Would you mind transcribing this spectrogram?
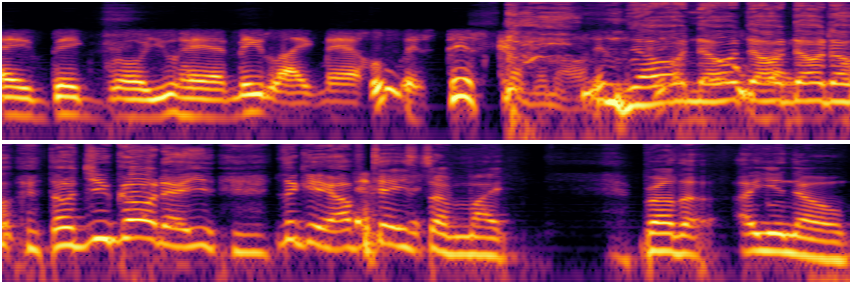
hey, big bro, you had me like, man, who is this coming on? This no, no, no, no, no. Don't you go there. You, look here, I'll tell you something, Mike. Brother, uh, you know,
